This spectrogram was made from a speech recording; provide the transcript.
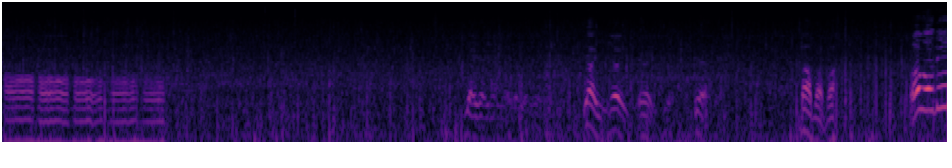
হ হ হ হ হ যাই যাই যাই যাই যাই যাই বাহ বাহ। বাহ ও বৌদি!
